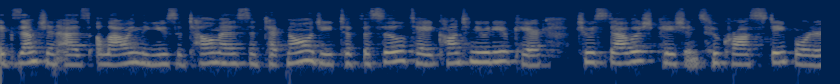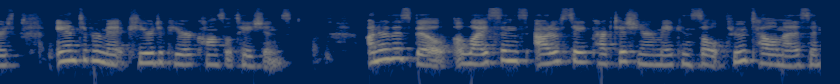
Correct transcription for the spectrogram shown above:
exemption as allowing the use of telemedicine technology to facilitate continuity of care to establish patients who cross state borders and to permit peer to peer consultations. Under this bill, a licensed out of state practitioner may consult through telemedicine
